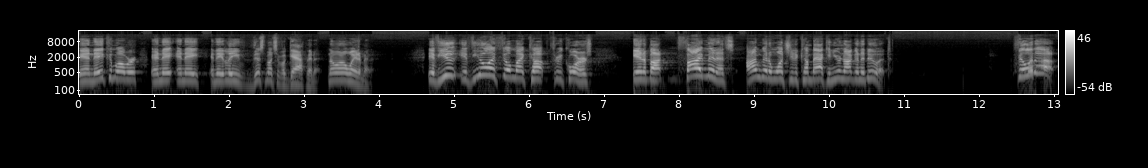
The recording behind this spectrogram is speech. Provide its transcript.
and they come over and they and they and they leave this much of a gap in it. No, no, wait a minute. If you if you only fill my cup three quarters, in about five minutes, I'm going to want you to come back, and you're not going to do it. Fill it up.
